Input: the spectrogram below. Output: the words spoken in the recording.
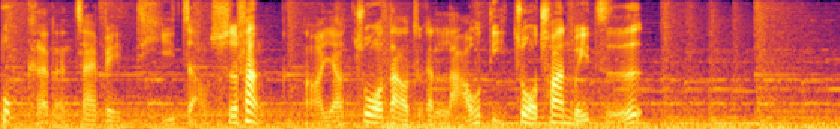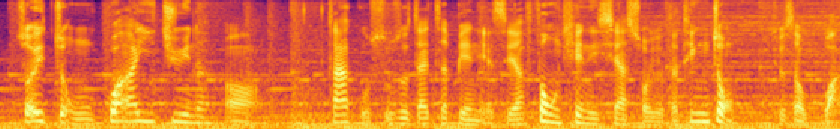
不可能再被提早释放啊，要做到这个牢底坐穿为止。所以总挂一句呢，哦，扎古叔叔在这边也是要奉劝一下所有的听众，就是网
